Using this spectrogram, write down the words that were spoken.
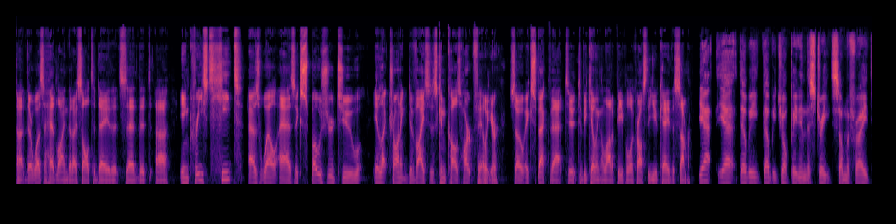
uh, there was a headline that I saw today that said that uh, increased heat as well as exposure to electronic devices can cause heart failure. So expect that to, to be killing a lot of people across the UK this summer. Yeah, yeah, they'll be they'll be dropping in the streets. I'm afraid.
